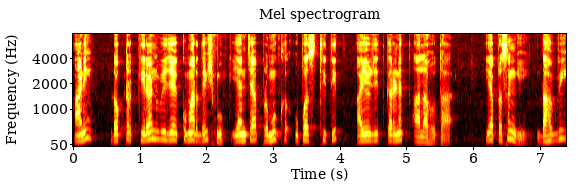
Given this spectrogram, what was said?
आणि डॉक्टर किरण विजयकुमार देशमुख यांच्या प्रमुख उपस्थितीत आयोजित करण्यात आला होता. या प्रसंगी दहावी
